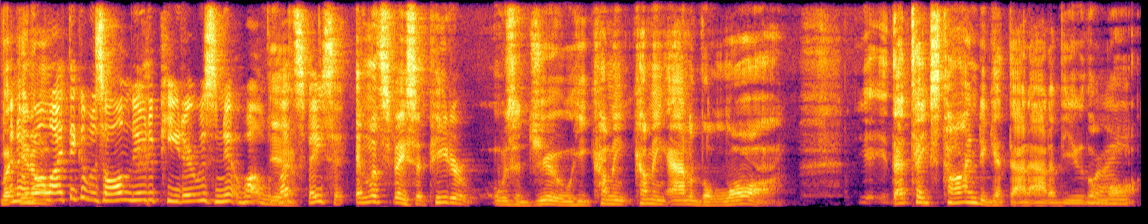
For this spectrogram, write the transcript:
But, I know. you know- well, I think it was all new to Peter. It was new. Well, Yeah. let's face it. And let's face it, Peter was a Jew. He coming coming out of the law. That takes time to get that out of you, the Right, law.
